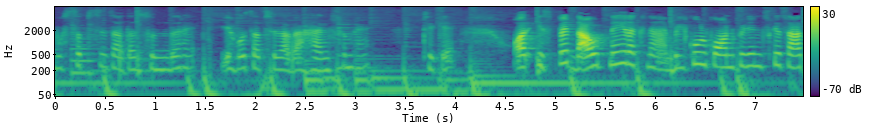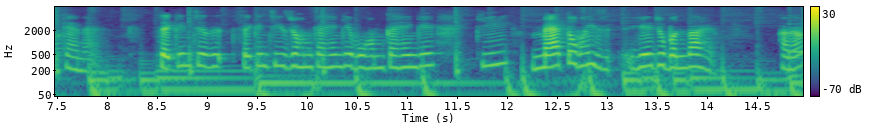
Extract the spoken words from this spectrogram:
वो सबसे ज़्यादा सुंदर है, या वो सबसे ज़्यादा हैंडसम है, ठीक है? और इस पर डाउट नहीं रखना है, बिल्कुल कॉन्फिडेंस के साथ कहना है। सेकेंड चीज़ सेकेंड चीज़ जो हम कहेंगे, वो हम कहेंगे कि मैं तो भाई, ये जो बंदा है है ना?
